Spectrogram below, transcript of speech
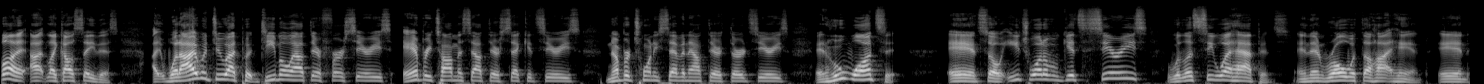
but I, like I'll say this, I, what I would do, I'd put Demo out there first series, Ambry Thomas out there second series, number 27 out there third series, and who wants it? And so each one of them gets a series. Well, let's see what happens. And then roll with the hot hand. And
